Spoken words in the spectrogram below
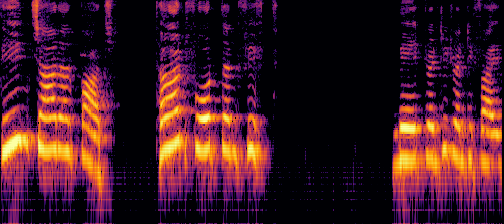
তিন, চার আর পাঁচ। Third fourth and fifth May twenty twenty five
